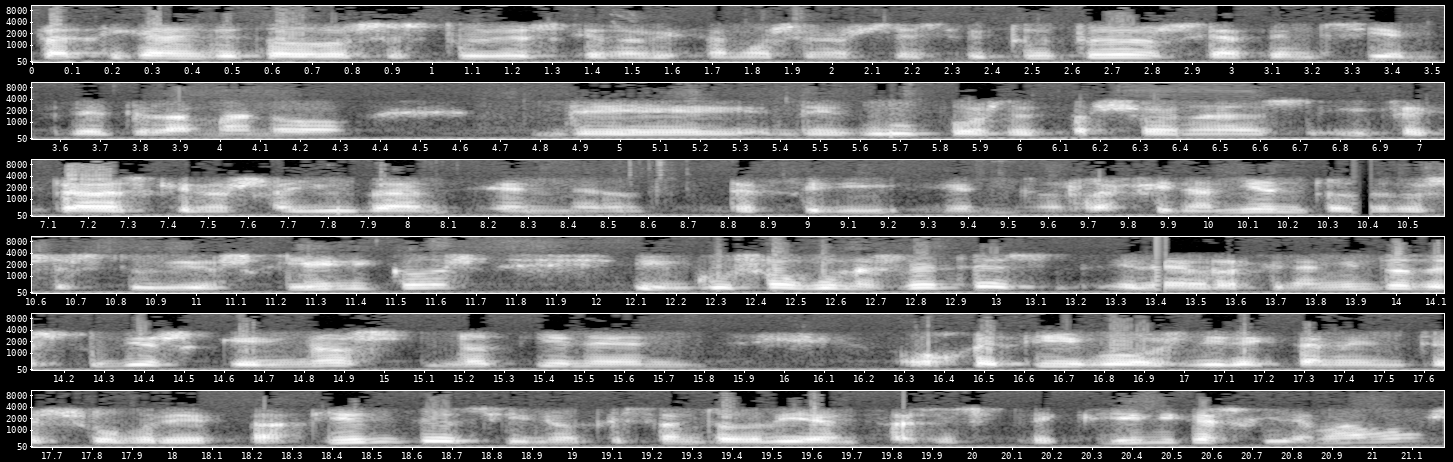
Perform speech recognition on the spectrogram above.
prácticamente todos los estudios que realizamos en nuestro instituto se hacen siempre de la mano de, grupos de personas infectadas que nos ayudan en el, refinamiento de los estudios clínicos, incluso algunas veces en el refinamiento de estudios que no, no tienen objetivos directamente sobre pacientes, sino que están todavía en fases preclínicas que llamamos,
